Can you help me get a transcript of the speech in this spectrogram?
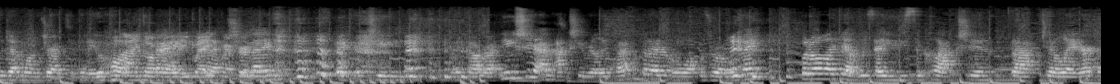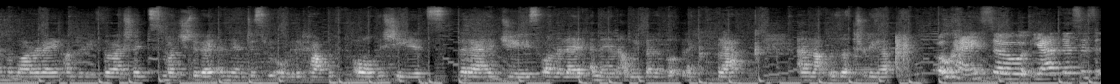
we didn't want to drag the video on. I got like, ready way quicker than like actually like got right. Usually I'm actually really quick, but I don't know what was wrong with me. But all I did was I used the collection black gel liner and the waterline underneath the lash line, smudged it out and then just went over the top of all the shades that I had used on the lid and then a wee bit of like black and that was literally it. Okay, so yeah, this is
